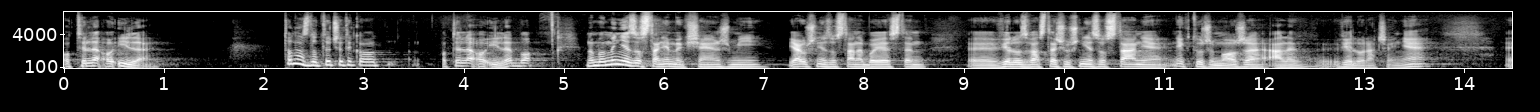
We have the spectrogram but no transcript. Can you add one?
o tyle, o ile. To nas dotyczy tylko o, o tyle, o ile, bo, no bo my nie zostaniemy księżmi. Ja już nie zostanę, bo jestem Y, wielu z Was też już nie zostanie, niektórzy może, ale wielu raczej nie. Y,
